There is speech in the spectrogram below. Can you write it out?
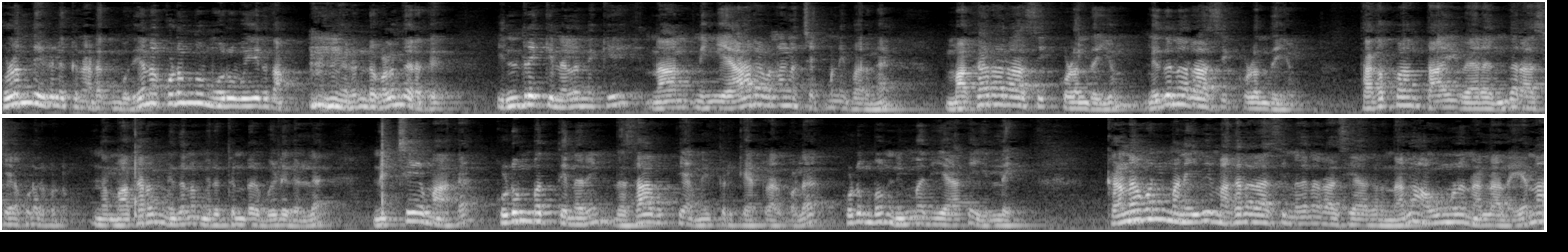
குழந்தைகளுக்கு நடக்கும்போது ஏன்னா குடும்பம் ஒரு உயிர் தான். ரெண்டு குழந்தை இருக்குது இன்றைக்கு நிலைமைக்கு நான் நீங்கள் யாரை வேணாலும் செக் பண்ணி பாருங்கள் மகர ராசி குழந்தையும் மிதுன ராசி குழந்தையும் தகப்பான் தாய் வேற எந்த ராசியாக கூட இருக்கட்டும். இந்த மகரம் மிதனம் இருக்கின்ற வீடுகளில் நிச்சயமாக குடும்பத்தினரின் தசாபக்தி அமைப்பிற்கு ஏற்றார் போல குடும்பம் நிம்மதியாக இல்லை. கணவன் மனைவி மகர ராசி மிதன ராசியாக இருந்தாலும் அவங்களும் நல்லா இல்லை. ஏன்னா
